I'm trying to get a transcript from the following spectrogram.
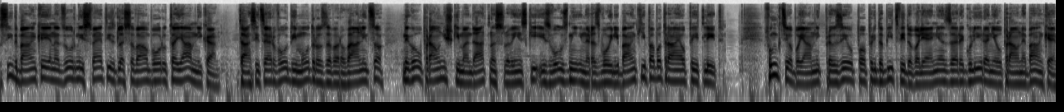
SID banke je nadzorni svet izglasoval Boruta Jamnika. Ta sicer vodi modro zavarovalnico, njegov upravniški mandat na slovenski izvozni in razvojni banki pa bo trajal pet let. Funkcijo bo Jamnik prevzel po pridobitvi dovoljenja za reguliranje upravne banke.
